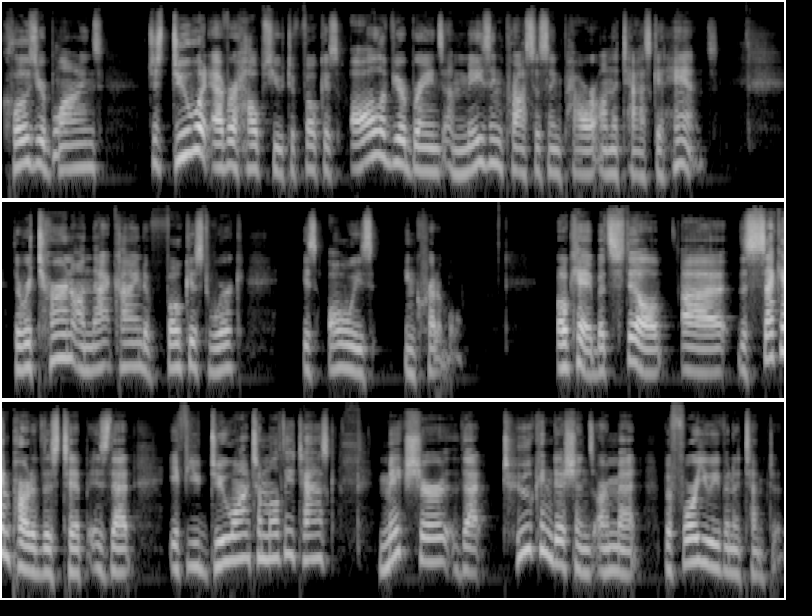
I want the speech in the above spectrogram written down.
close your blinds. Just do whatever helps you to focus all of your brain's amazing processing power on the task at hand. The return on that kind of focused work is always incredible. Okay, but still, uh, the second part of this tip is that if you do want to multitask, make sure that two conditions are met before you even attempt it.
